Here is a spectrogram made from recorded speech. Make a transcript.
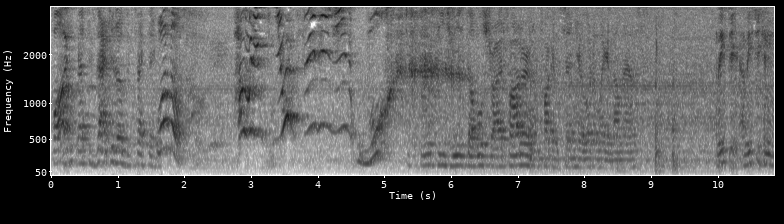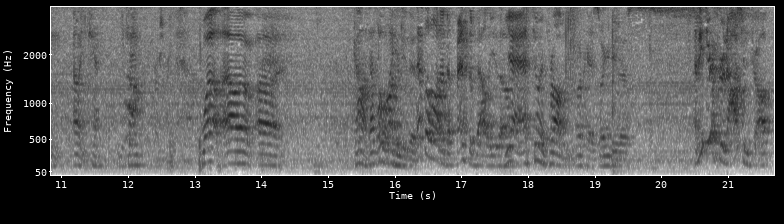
fuck? That's exactly what I was expecting. What the? How many? You have three PGs? What? Three PGs, double stride fodder, and I'm fucking sitting here looking like a dumbass. At least, you, at least you can. Oh, you can. You can crush. Well, uh, uh. God, that's Well, a lot. I Of, can do this. That's a lot of defensive value, though. Yeah, that's the only problem. Okay, so I can do this. At least you have Grenache and drop.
